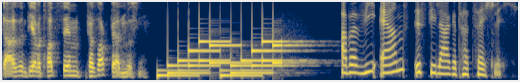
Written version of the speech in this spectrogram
da sind, die aber trotzdem versorgt werden müssen. Aber wie ernst ist die Lage tatsächlich?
